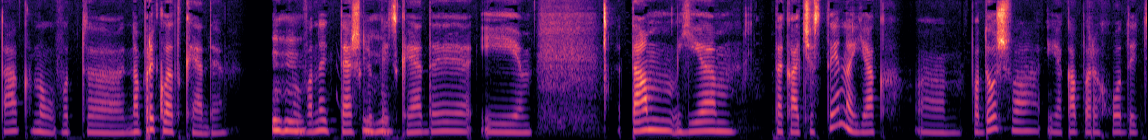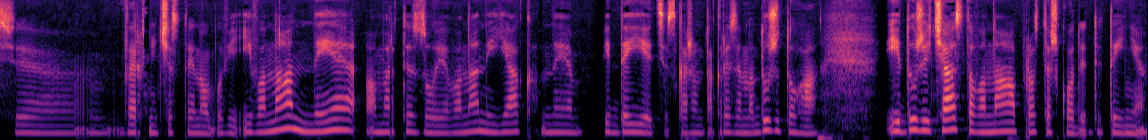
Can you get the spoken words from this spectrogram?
Так? Ну, от, е, Наприклад, кеди. Угу. Вони теж люблять угу. кеди, і там є така частина, як е, подошва, яка переходить в верхню частину обуві, і вона не амортизує, вона ніяк не піддається, скажімо так, резина дуже туга. І дуже часто вона просто шкодить дитині.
